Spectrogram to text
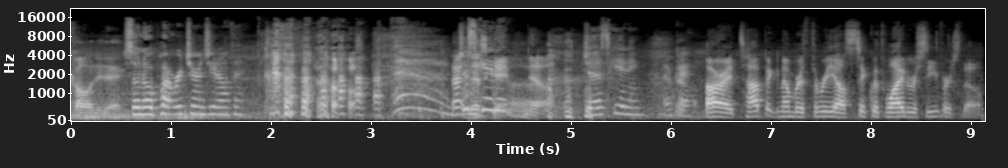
call it a day. So no punt returns, you don't think? Not Just kidding. Game, no. Just kidding. Okay. All right. Topic number three. I'll stick with wide receivers though.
